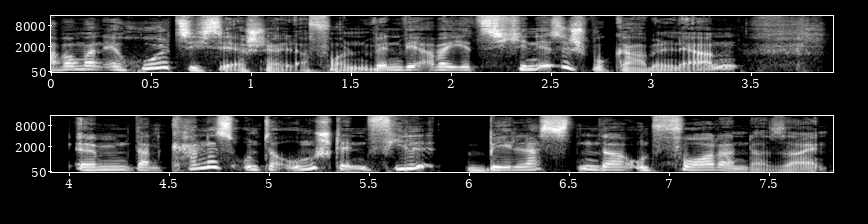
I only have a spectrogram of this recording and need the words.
aber man erholt sich sehr schnell davon. Wenn wir aber jetzt Chinesisch Vokabeln lernen, ähm, dann kann es unter Umständen viel belastender und fordernder sein.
